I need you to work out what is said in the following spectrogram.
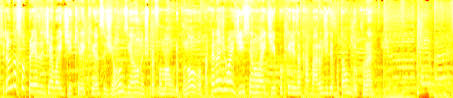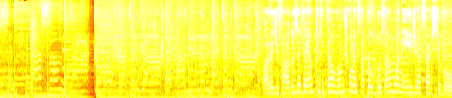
Tirando a surpresa de a YG querer crianças de 11 anos para formar um grupo novo, apenas YG sendo YG porque eles acabaram de debutar um grupo, né? Hora de falar dos eventos, então vamos começar pelo Busan One Asia Festival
